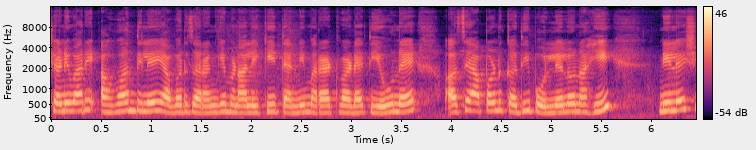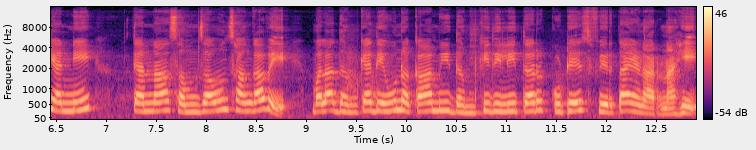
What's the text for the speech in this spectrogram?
शनिवारी आव्हान दिले यावर जरांगे म्हणाले की त्यांनी मराठवाड्यात येऊ नये असे आपण कधी बोललेलो नाही. निलेश यांनी त्यांना समजावून सांगावे मला धमक्या देऊ नका मी धमकी दिली तर कुठेच फिरता येणार नाही.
